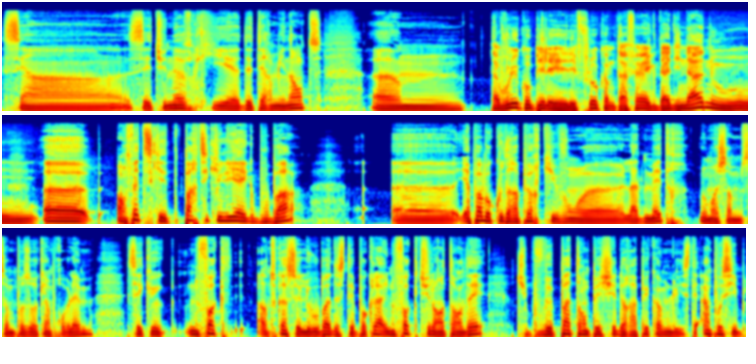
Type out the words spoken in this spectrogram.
c'est un, c'est une œuvre qui est déterminante. T'as voulu copier les, les flows comme t'as fait avec Daddy Nan ou en fait, ce qui est particulier avec Booba, il n'y a pas beaucoup de rappeurs qui vont euh, l'admettre, mais moi ça ça me pose aucun problème. C'est que une fois que, en tout cas, c'est le Booba de cette époque-là, une fois que tu l'entendais, tu pouvais pas t'empêcher de rapper comme lui. C'était impossible.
